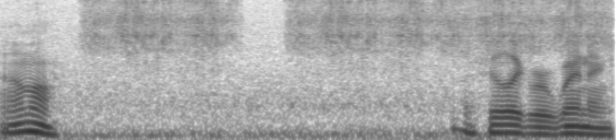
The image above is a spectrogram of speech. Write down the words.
Come on. I feel like we're winning.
